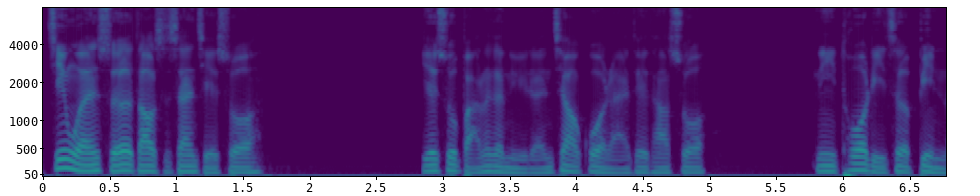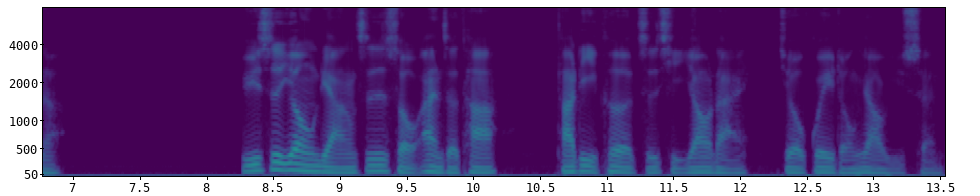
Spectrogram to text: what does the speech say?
经文十二到十三节说，耶稣把那个女人叫过来，对她说。你脱离这病了。于是用两只手按着他，他立刻直起腰来，就归荣耀于神。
